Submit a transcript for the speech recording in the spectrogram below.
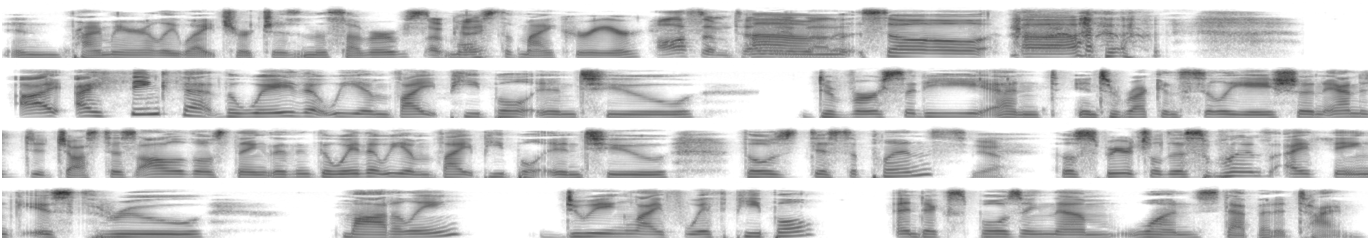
in primarily white churches in the suburbs Okay. most of my career. Awesome. Tell me about it. So, uh, I I think that the way that we invite people into diversity and into reconciliation and into justice, all of those things, I think the way that we invite people into those disciplines, Yeah. those spiritual disciplines, I think is through modeling, doing life with people, and exposing them one step at a time.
